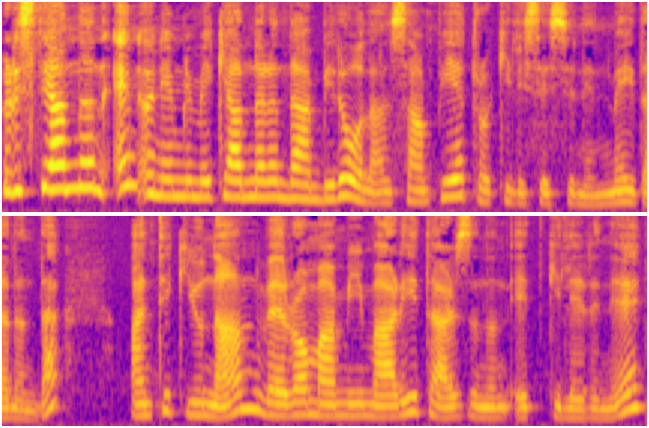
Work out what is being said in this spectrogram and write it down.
Hristiyanlığın en önemli mekanlarından biri olan San Pietro Kilisesi'nin meydanında antik Yunan ve Roma mimari tarzının etkilerini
